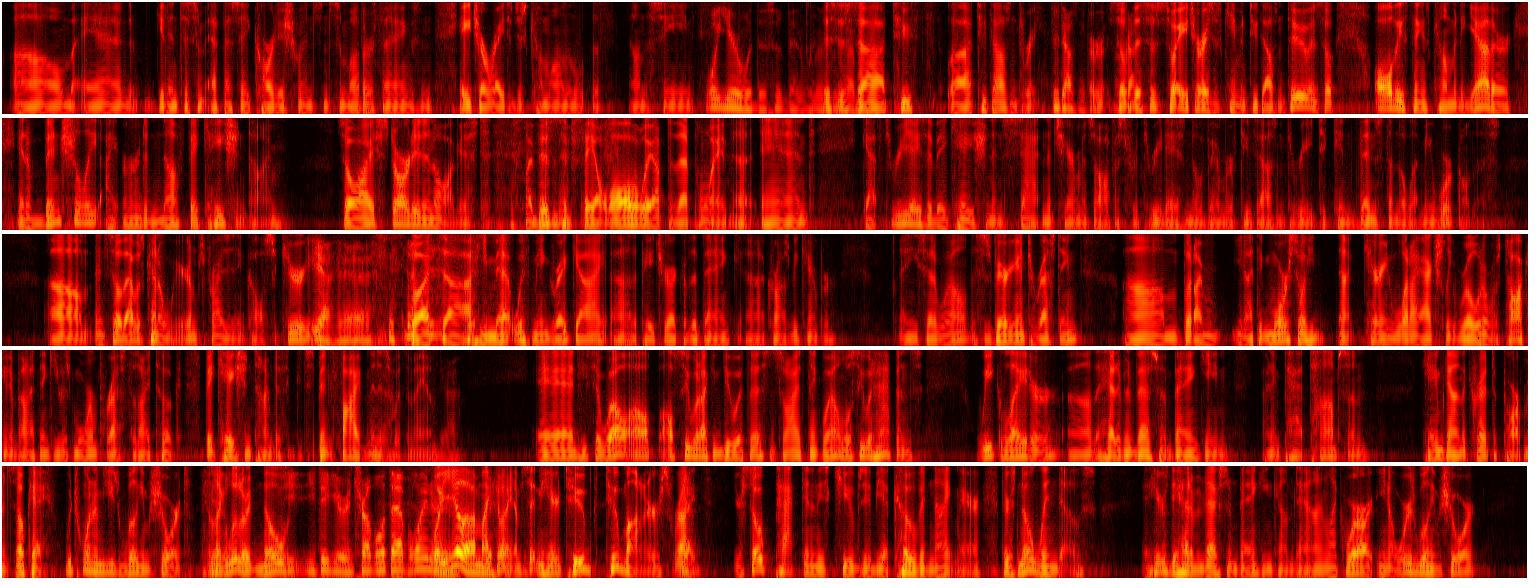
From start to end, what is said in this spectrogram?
um, and get into some FSA card issuance and some other things. And HRAs had just come on the on the scene. What year would this have been? When this, this is uh, two, uh, 2003. 2003. So okay. this is so HRAs just came in 2002, and so all these things coming together, and eventually I earned enough vacation time. So I started in August. My business had failed all the way up to that point, uh, and got three days of vacation and sat in the chairman's office for three days in November of 2003 to convince them to let me work on this. Um, and so that was kind of weird. I'm surprised he didn't call security. Yeah, yeah. but uh, he met with me, great guy, uh, the patriarch of the bank, uh, Crosby Kemper, and he said, "Well, this is very interesting." Um, but I'm, you know, I think more so he not caring what I actually wrote or was talking about. I think he was more impressed that I took vacation time to f- spend five minutes yeah. with the man. Yeah. And he said, "Well, I'll I'll see what I can do with this." And so I think, well, we'll see what happens. Week later, uh, the head of investment banking, a guy named Pat Thompson, came down to the credit department. and said, "Okay, which one of you used William Short?" I was like, literally, no. you, you, think you're in trouble at that point? Or? Well, yeah. I'm like, I'm sitting here, tube tube monitors, right? Yeah. You're so packed into these cubes, it'd be a COVID nightmare. There's no windows, and here's the head of investment banking come down, and like, where are you know, where's William Short?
